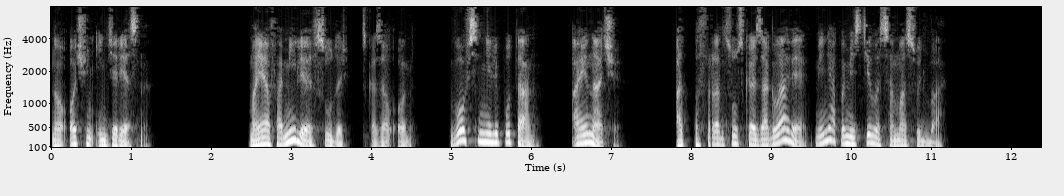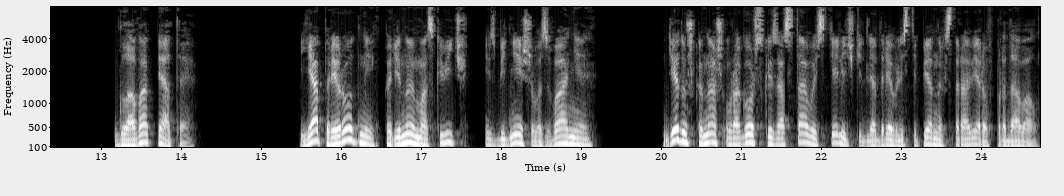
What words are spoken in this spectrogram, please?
но очень интересно. «Моя фамилия, сударь», — сказал он, — «вовсе не Лепутан, а иначе. От французское заглавие меня поместила сама судьба». Глава пятая. Я природный, коренной москвич, из беднейшего звания. Дедушка наш у Рогожской заставы стелечки для древлестепенных староверов продавал.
